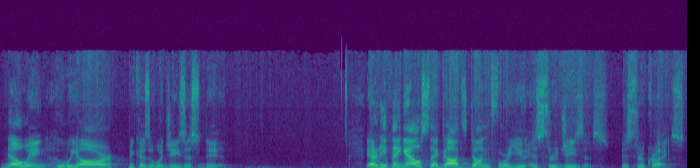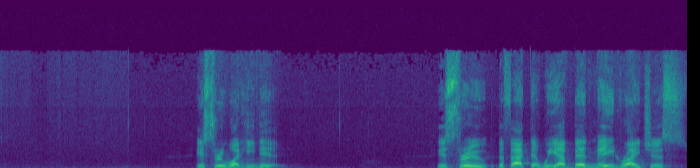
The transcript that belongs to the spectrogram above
knowing who we are because of what Jesus did. Anything else that God's done for you is through Jesus, is through Christ, is through what He did, is through the fact that we have been made righteous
